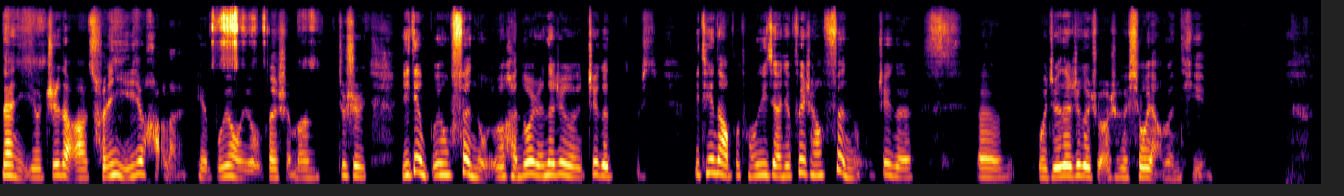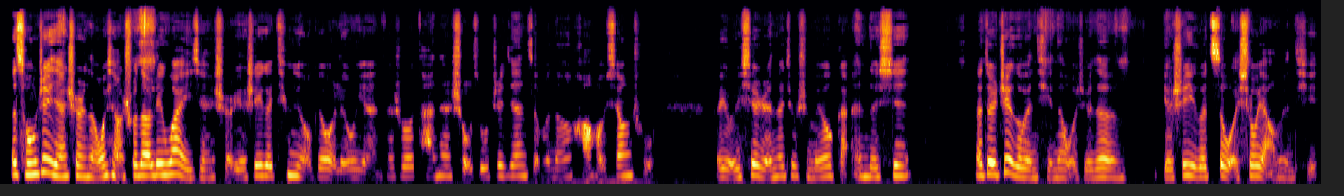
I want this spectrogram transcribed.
那你就知道啊，存疑就好了，也不用有个什么，就是一定不用愤怒。有很多人的这个这个，一听到不同意见就非常愤怒。这个，呃，我觉得这个主要是个修养问题。那从这件事呢，我想说到另外一件事，也是一个听友给我留言，他说谈谈手足之间怎么能好好相处。有一些人呢，就是没有感恩的心。那对这个问题呢，我觉得也是一个自我修养问题。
